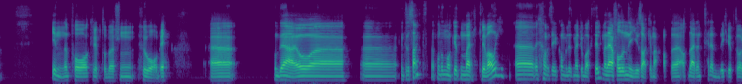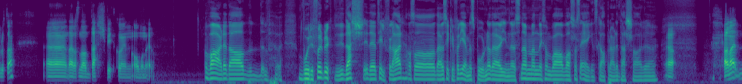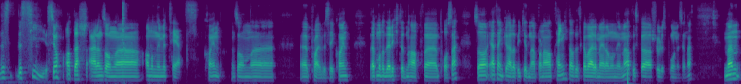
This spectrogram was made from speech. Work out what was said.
inne på kryptobørsen Huobi. Og det er jo uh, interessant. Det er på en måte nok et merkelig valg. Uh, det kan vi sikkert komme litt mer tilbake til, men det er i hvert fall den nye saken. da, At, eh, at det er en tredje kryptovaluta. Uh, det er altså da Dash, bitcoin og Monero. Hva er det da Hvorfor brukte de Dash i det tilfellet her? Altså, Det er jo sikkert for å gjemme sporene, det er jo innløsende, men liksom, hva, hva, slags egenskaper er det Dash har? Ja. ja nei, det, det, sies jo at Dash er en sånn anonymitetscoin. En sånn privacy coin. Det er på en måte det ryktet den har på seg. Så jeg tenker her at kidnapperne har tenkt at de skal være mer anonyme, at de skal skjule sporene sine. Men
